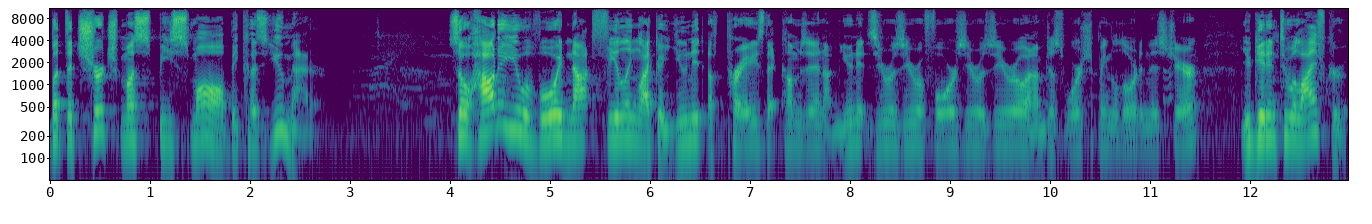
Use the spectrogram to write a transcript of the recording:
But the church must be small because you matter. So, how do you avoid not feeling like a unit of praise that comes in? I'm unit 00400 and I'm just worshiping the Lord in this chair you get into a life group.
